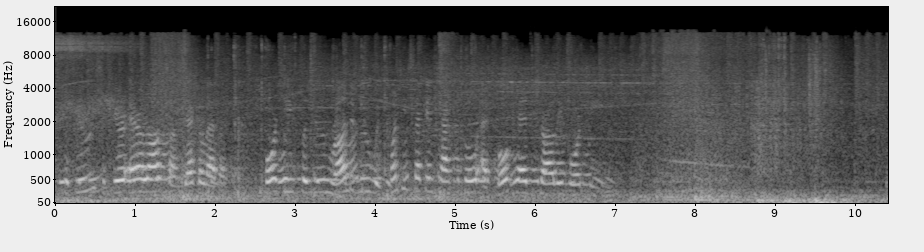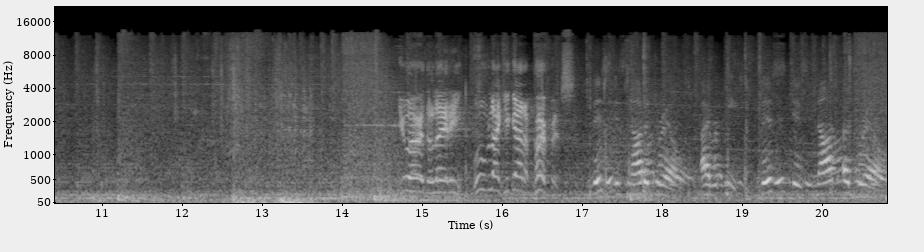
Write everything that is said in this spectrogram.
52, secure airlocks on deck 11. 14th platoon rendezvous with 22nd Tactical at Bulkhead Charlie 14. You heard the lady. Move like you got a purpose. This is not a drill. I repeat, this is not a drill.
